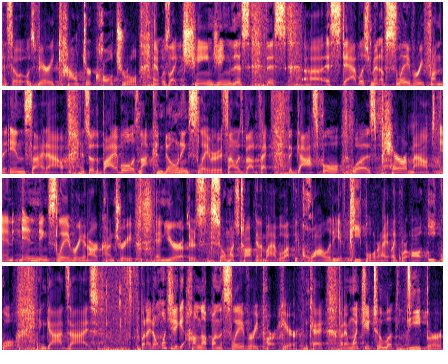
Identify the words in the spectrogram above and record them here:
And so it was very countercultural, and it was like changing this, this uh, establishment of slavery from the inside out. And so the Bible is not condoning slavery. It's not what it's about. In fact, the gospel was paramount in ending slavery in our country and Europe. There's so much talk in the Bible about the equality of people, right? Like we're all equal in God's eyes. But I don't want you to get hung up on the slavery part here, okay? But I want you to look deeper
